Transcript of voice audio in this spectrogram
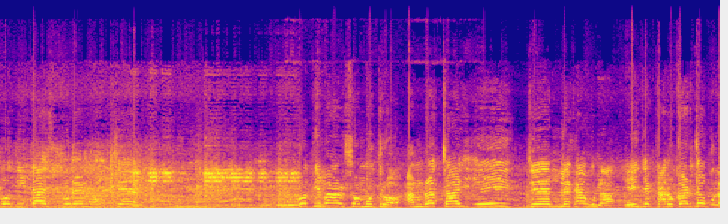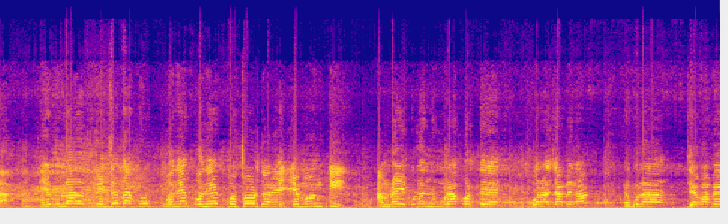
প্রতিটা স্টুডেন্ট হচ্ছে প্রতিভার সমুদ্র। আমরা চাই এই যে লেখাগুলা, এই যে কারুকার্যগুলা, এগুলা বেঁচে থাকুক অনেক অনেক বছর ধরে, এমন কি আমরা এগুলা নোংরা করতে করা যাবে না? এগুলা যেভাবে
